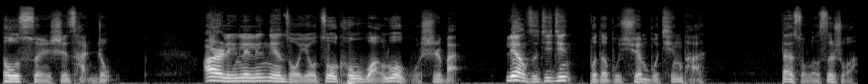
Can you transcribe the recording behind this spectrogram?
都损失惨重。二零零零年左右做空网络股失败，量子基金不得不宣布清盘。但索罗斯说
